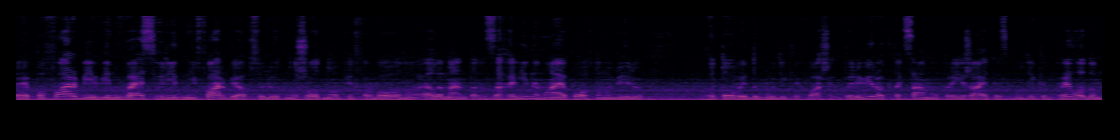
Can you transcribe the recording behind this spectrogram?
е, по фарбі він весь в рідній фарбі, абсолютно жодного підфарбованого елемента взагалі немає по автомобілю. Готовий до будь-яких ваших перевірок. Так само приїжджайте з будь-яким приладом.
